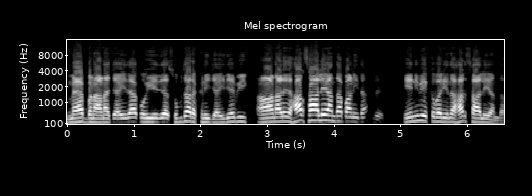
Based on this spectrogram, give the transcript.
ਮੈਪ ਬਣਾਉਣਾ ਚਾਹੀਦਾ ਕੋਈ ਇਹਦਾ ਸੁਵਿਧਾ ਰੱਖਣੀ ਚਾਹੀਦੀ ਹੈ ਵੀ ਆਉਣ ਵਾਲੇ ਹਰ ਸਾਲ ਇਹ ਆਂਦਾ ਪਾਣੀ ਤਾਂ ਇਹ ਨਹੀਂ ਵੀ ਇੱਕ ਵਾਰੀ ਆਂਦਾ ਹਰ ਸਾਲ ਇਹ ਆਂਦਾ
